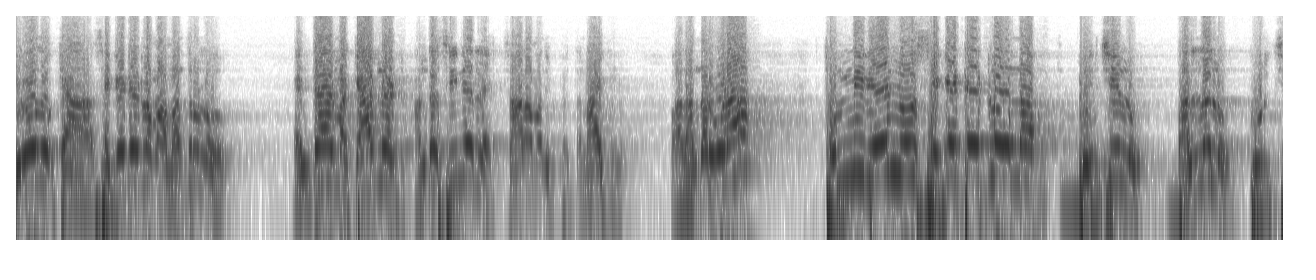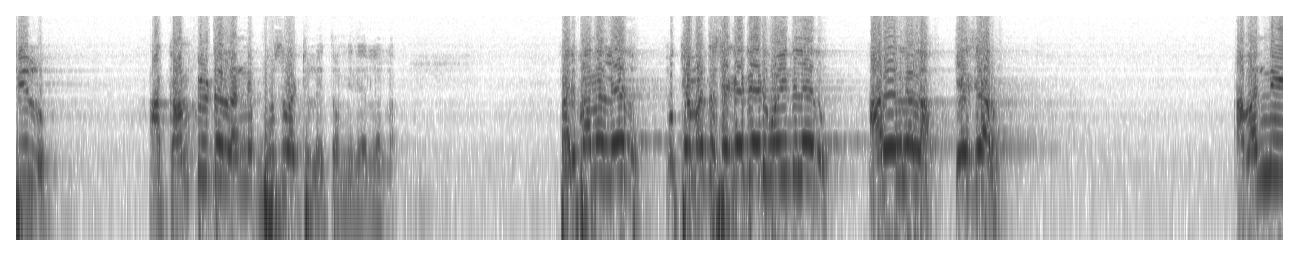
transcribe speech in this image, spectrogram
ఈరోజు సెక్రటరియట్లో మా మంత్రులు ఎంటైర్ మా క్యాబినెట్ అందరు సీనియర్లే చాలా మంది పెద్ద నాయకులు. వాళ్ళందరూ కూడా తొమ్మిదేళ్ళు సెక్రటరియట్లో ఉన్న బెంచీలు బల్లలు కుర్చీలు ఆ కంప్యూటర్లు అన్ని బూసుపట్టి ఉన్నాయి తొమ్మిదేళ్ళలో. పరిపాలన లేదు. ముఖ్యమంత్రి సెక్రటరియట్ పోయింది లేదు ఆ రోజులలో కేసీఆర్. అవన్నీ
